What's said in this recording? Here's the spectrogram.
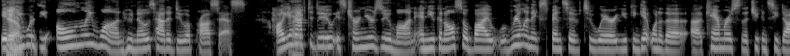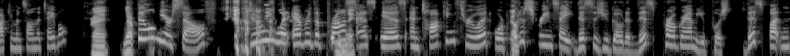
If Yeah. you were the only one who knows how to do a process, all you Right. have to do is turn your Zoom on, and you can also buy real inexpensive to where you can get one of the uh, cameras so that you can see documents on the table Right. film yourself doing whatever the process is and talking through it or Yeah. put a screen say this is you go to this program you push this button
